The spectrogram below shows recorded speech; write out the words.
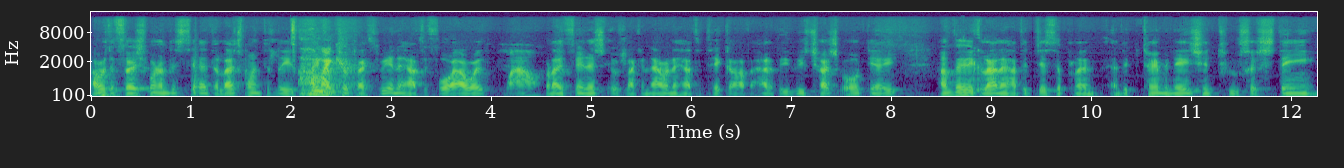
I was the first one on the set, the last one to leave. The Oh my makeup took like three and a half to four hours. Wow. When I finished, it was like an hour and a half to take off. I had to be recharged all day. I'm very glad I have the discipline and the determination to sustain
